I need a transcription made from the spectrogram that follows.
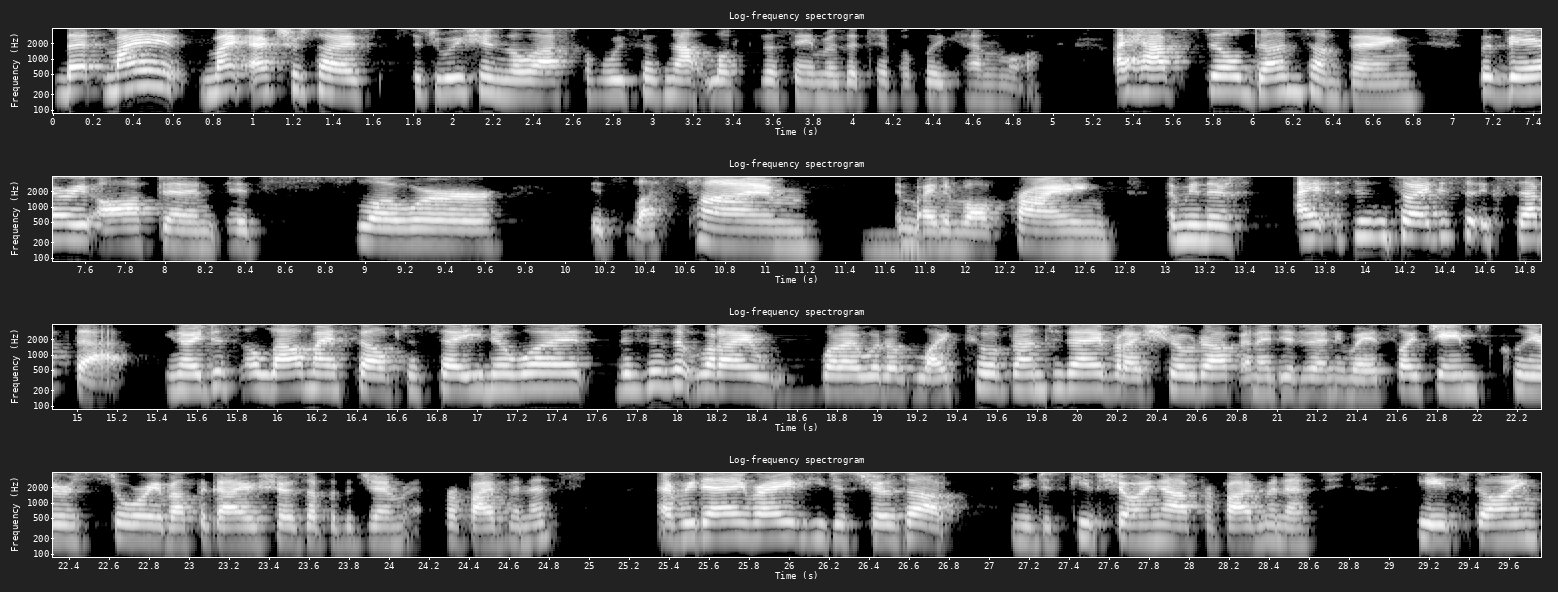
That my my exercise situation in the last couple weeks has not looked the same as it typically can look. I have still done something, but very often it's slower, it's less time, it might involve crying. I mean, there's I so I just accept that you know, I just allow myself to say, you know what, this isn't what I what I would have liked to have done today, but I showed up and I did it anyway. It's like James Clear's story about the guy who shows up at the gym for five minutes every day, right? He just shows up and he just keeps showing up for five minutes. He hates going.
